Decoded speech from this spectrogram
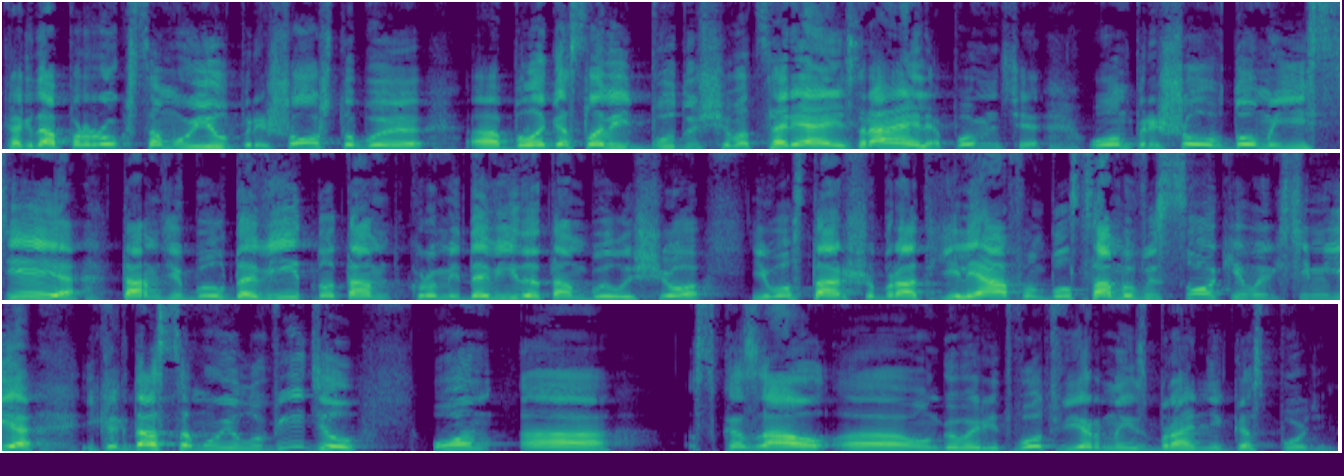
когда пророк Самуил пришел, чтобы а, благословить будущего царя Израиля, помните, он пришел в дом Есея, там, где был Давид, но там, кроме Давида, там был еще его старший брат Елиаф, он был самый высокий в их семье. И когда Самуил увидел, он а, сказал, а, он говорит, вот верный избранник Господень.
